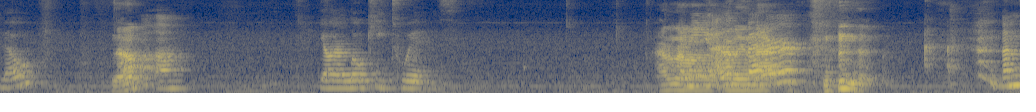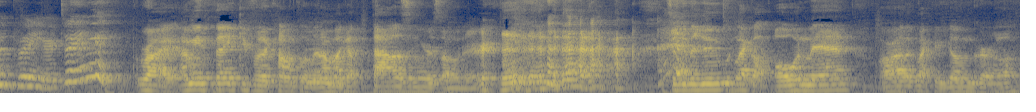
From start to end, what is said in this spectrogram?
No? No? Uh-uh. Y'all are low-key twins. I don't know. I mean, I look that- I'm the prettier twin. right. I mean, thank you for the compliment. I'm like a thousand years older. so either you look like an old man or I look like a young girl.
